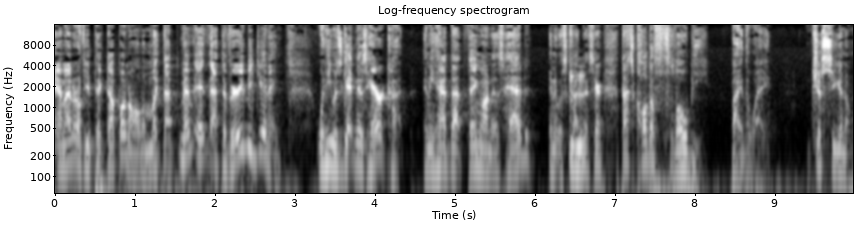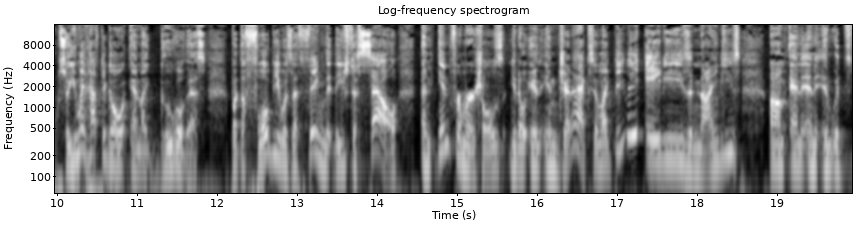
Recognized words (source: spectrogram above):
and I don't know if you picked up on all of them. Like that at the very beginning, when he was getting his hair cut and he had that thing on his head and it was cutting mm-hmm. his hair. That's called a Flowbee, by the way. Just so you know. So you might have to go and like Google this, but the Flowbee was a thing that they used to sell in infomercials, you know, in, in Gen X in like the, the 80s and 90s. Um, and, and it would,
